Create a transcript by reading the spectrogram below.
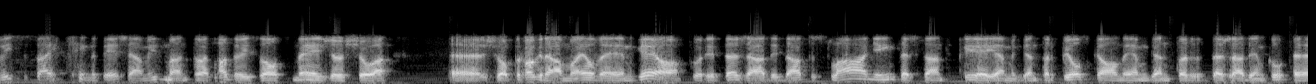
visus aicinu tiešām izmantot Latvijas valsts mēžu šo, eh, šo programmu LVM Geo, kur ir dažādi datu slāņi, interesanti pieejami gan par pilskalniem, gan par dažādiem eh,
